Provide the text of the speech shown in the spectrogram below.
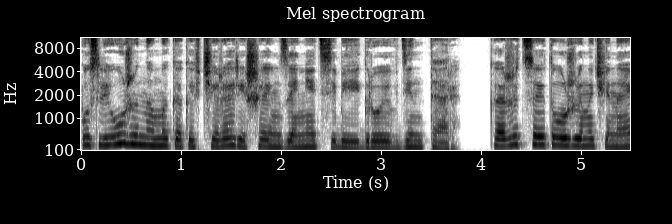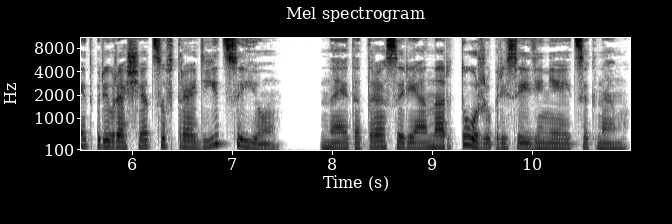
После ужина мы, как и вчера, решаем занять себе игрой в дентар. Кажется, это уже начинает превращаться в традицию. На этот раз Арианар тоже присоединяется к нам.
